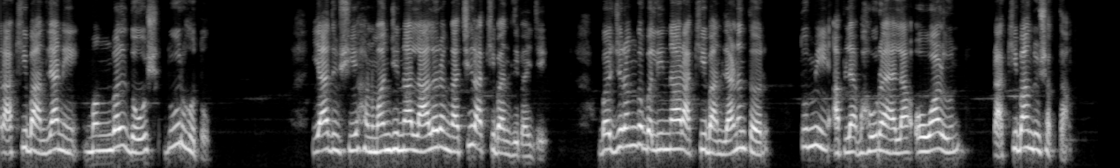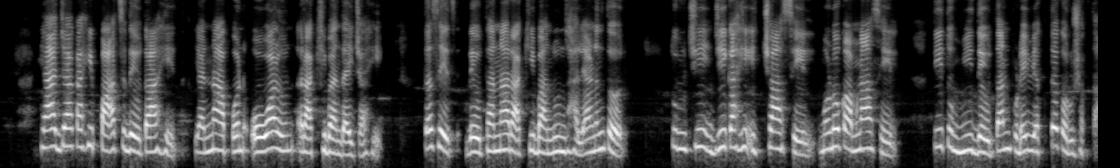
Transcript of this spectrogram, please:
राखी बांधल्याने मंगल दोष दूर होतो. या दिवशी हनुमानजींना लाल रंगाची राखी बांधली पाहिजे. बजरंग बलींना राखी बांधल्यानंतर तुम्ही आपल्या भाऊरायाला ओवाळून राखी बांधू शकता. ह्या ज्या काही पाच देवता आहेत यांना आपण ओवाळून राखी बांधायची आहे. तसेच देवतांना राखी बांधून झाल्यानंतर तुमची जी काही इच्छा असेल मनोकामना असेल ती तुम्ही देवतांपुढे व्यक्त करू शकता.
